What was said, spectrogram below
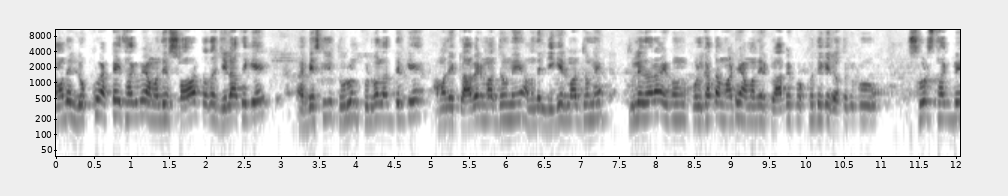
আমাদের লক্ষ্য একটাই থাকবে আমাদের শহর তথা জেলা থেকে বেশ কিছু তরুণ ফুটবলারদেরকে আমাদের ক্লাবের মাধ্যমে, আমাদের লিগের মাধ্যমে তুলে ধরা এবং কলকাতা মাঠে আমাদের ক্লাবের পক্ষ থেকে যতটুকু সোর্স থাকবে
